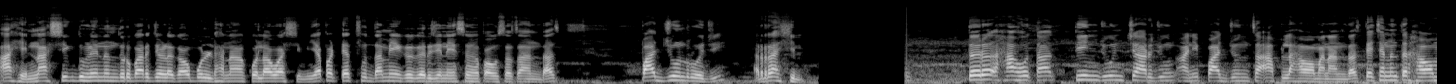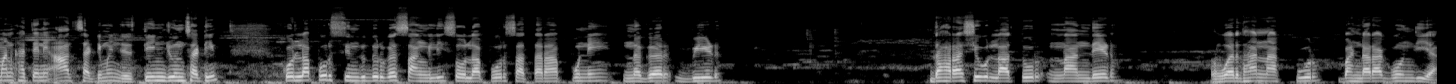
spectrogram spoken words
आहे. नाशिक धुळे नंदुरबार जळगाव बुलढाणा अकोला वाशिम या पट्ट्यात सुद्धा मेघगर्जनेसह पावसाचा अंदाज पाच जून रोजी राहील. तर हा होता तीन जून चार जून आणि पाच जूनचा आपला हवामान अंदाज. त्याच्यानंतर हवामान खात्याने आजसाठी म्हणजेच तीन जूनसाठी कोल्हापूर सिंधुदुर्ग सांगली सोलापूर सातारा पुणे नगर बीड धाराशिव लातूर नांदेड वर्धा नागपूर भंडारा गोंदिया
